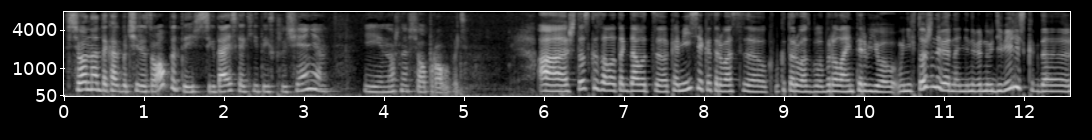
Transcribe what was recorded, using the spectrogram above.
Все надо как бы через опыт, и всегда есть какие-то исключения, и нужно все пробовать. А что сказала тогда вот э, комиссия, которая вас, э, которая вас брала интервью? У них тоже, наверное, они, наверное, удивились, когда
